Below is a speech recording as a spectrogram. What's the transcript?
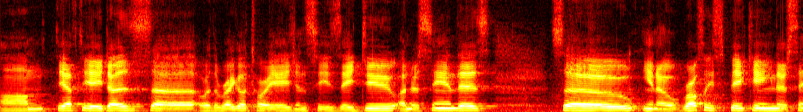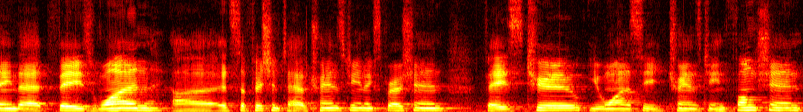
um, the FDA does, uh, or the regulatory agencies, they do understand this. So, you know, roughly speaking, they're saying that phase one, uh, it's sufficient to have transgene expression. Phase two, you want to see transgene function.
